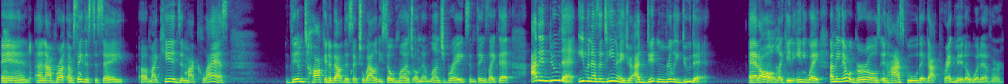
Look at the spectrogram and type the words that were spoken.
And and I brought I say this to say uh, my kids in my class them talking about their sexuality so much on their lunch breaks and things like that I didn't do that. Even as a teenager, I didn't really do that at all, like in any way. I mean, there were girls in high school that got pregnant or whatever,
